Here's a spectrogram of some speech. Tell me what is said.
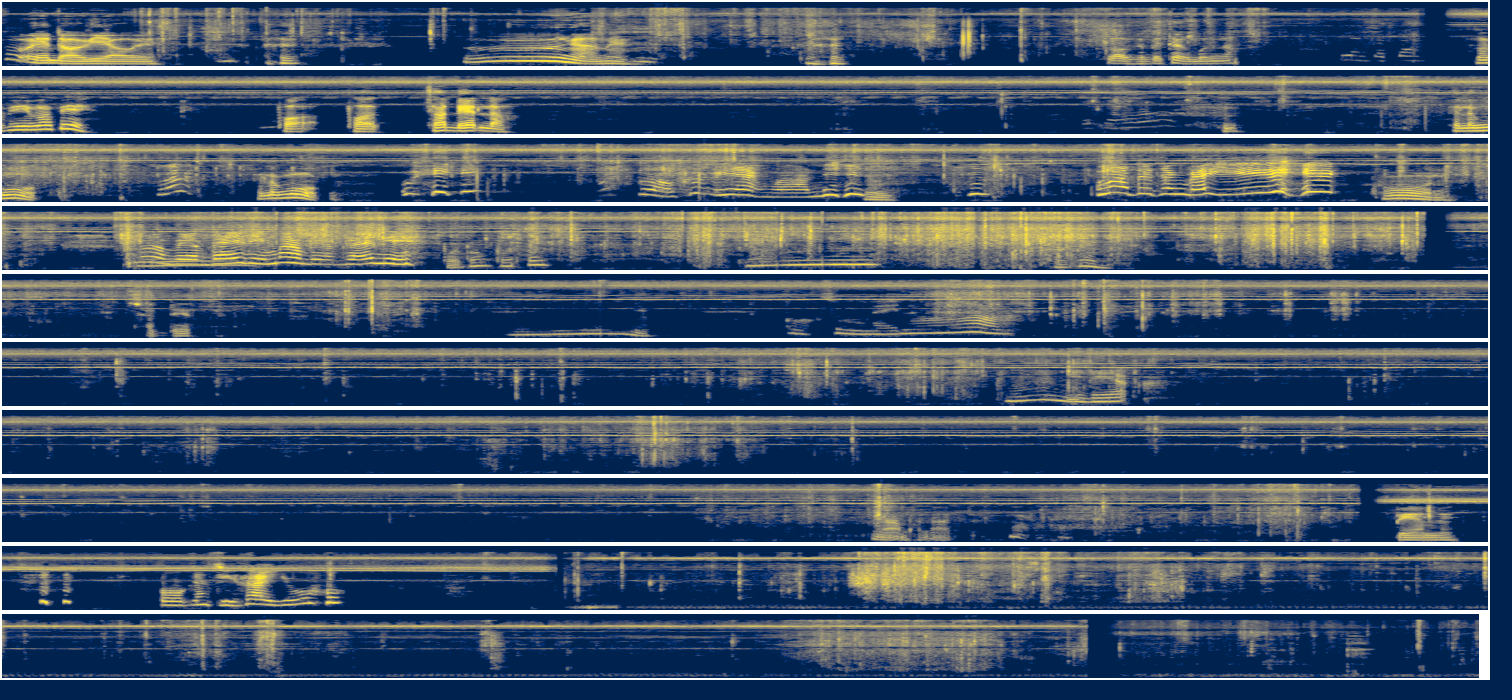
โอ้ยเห็นดอกเดียวเลยอื้องามแม่ลองขึ้นไปเถิงมึงเนาะมาพี่มาพี่พอพอช็อตเด็ดเหรอ เห็นละงูกเห็นละงูกอุ้ยดอกคือแห้งหวานนี่อืมมาแต่จังไดอีกโคูนมาแบบใดนี่มาแบบใดนี่เปิดบ้างเปิดบ้างอืมเปิดบ้างช็อตเด็ดอืม ออกสูงไดเนาะอืมนี่แหละ งามขนาดเนี่ยค่ะเปลี่ยนเลยออกยังสีไข่อยู่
